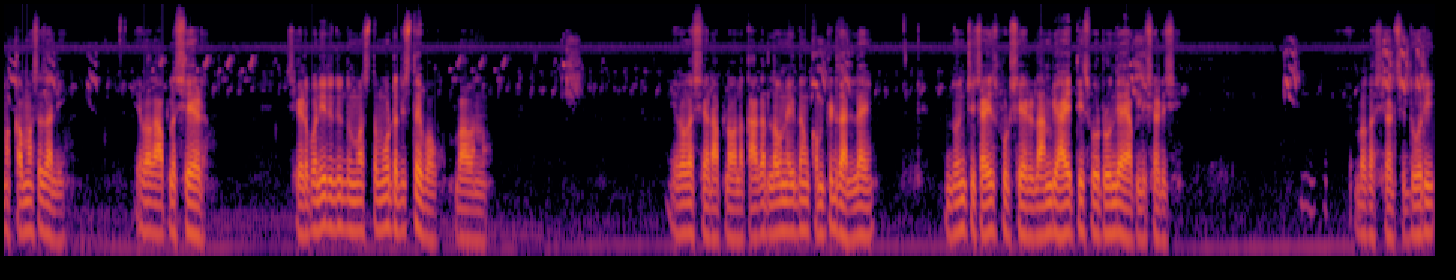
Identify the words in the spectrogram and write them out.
मक्का मस्त झाली. हे बघा आपलं शेड. शेड पण इथून तिथून मस्त मोठं दिसतंय भाऊ भावांनो. हे बघा शेड आपलावाला कागद लावून एकदम कंप्लीट झालेलं आहे. दोनशे चाळीस फूट शेड लांबी आहे तीस फूट रुंदी आहे आपली शेडची. बघा शेडची दोरी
